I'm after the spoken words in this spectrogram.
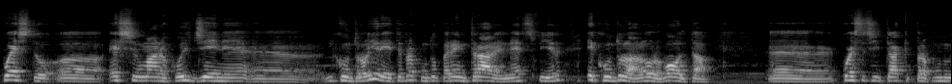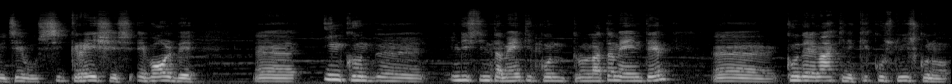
questo uh, essere umano col gene uh, di controllo di rete per appunto per entrare nel Netsphere e controllare a loro volta. Uh, questa città che per appunto dicevo si cresce, si evolve incon- indistintamente, incontrollatamente eh, con delle macchine che costruiscono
